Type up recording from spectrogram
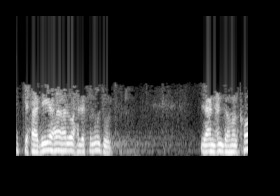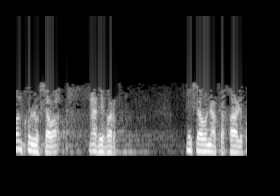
الاتحادية أهل وحدة الوجود لأن عندهم الكون كله سواء ما في فرق. ليس هناك خالق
